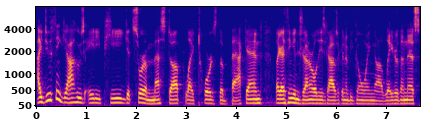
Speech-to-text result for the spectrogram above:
I do think Yahoo's ADP gets sort of messed up like towards the back end. Like I think in general these guys are going to be going uh, later than this.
